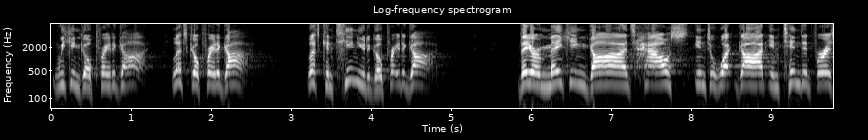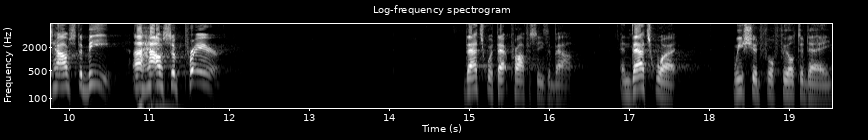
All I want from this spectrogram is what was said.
We can go pray to God. Let's go pray to God. Let's continue to go pray to God. They are making God's house into what God intended for his house to be a house of prayer. That's what that prophecy is about. And that's what we should fulfill today,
